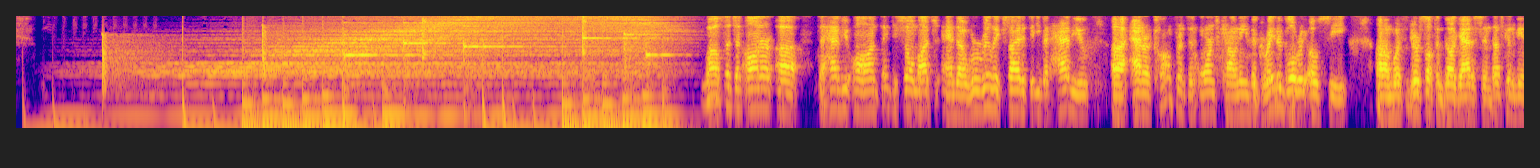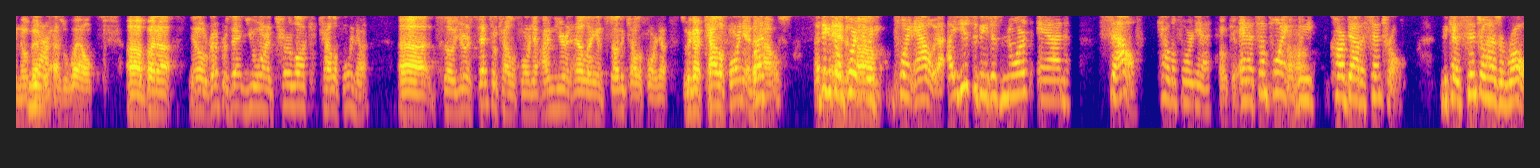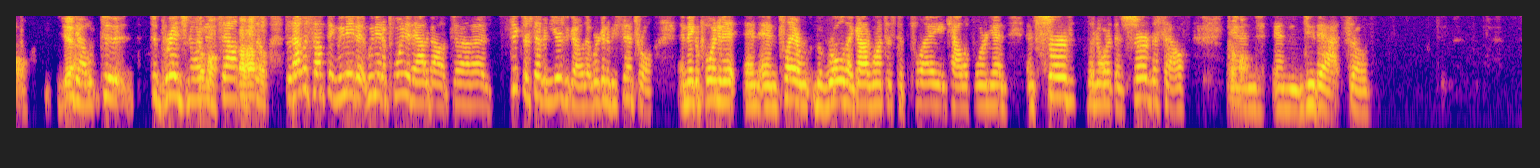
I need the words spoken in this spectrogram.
Wow, such an honor. Uh, to have you on. Thank you so much. And uh, we're really excited to even have you uh, at our conference in Orange County, the Greater Glory OC, um, with yourself and Doug Addison. That's going to be in November yes. as well. Uh, but, uh, you know, represent you are in Turlock, California. Uh, so you're in Central California. I'm here in LA in Southern California. So we got California in the house. I think it's and, important um, to point out. I used to be just North and South California. Okay. And at some point uh-huh. we carved out a Central because Central has a role. Yeah. You know, to to bridge north and south. Uh-huh. And so, so that was something we made it. We made a point of that about uh, six or seven years ago that we're going to be central and make a point of it and and play a, the role that God wants us to play in California and, and serve the north and serve the south Come and on. and do that. So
